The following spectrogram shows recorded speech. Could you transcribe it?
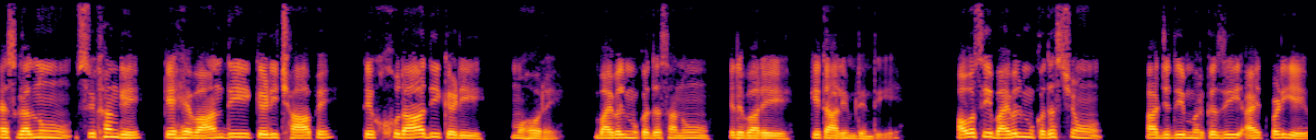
ਇਸ ਗੱਲ ਨੂੰ ਸਿੱਖਾਂਗੇ ਕਿ ਹੈਵਾਨ ਦੀ ਕਿਹੜੀ ਛਾਪ ਹੈ ਤੇ ਖੁਦਾ ਦੀ ਕਿਹੜੀ ਮੋਹਰ ਹੈ ਬਾਈਬਲ ਮੁਕੱਦਸ ਸਾਨੂੰ ਇਹਦੇ ਬਾਰੇ ਕੀ تعلیم ਦਿੰਦੀ ਹੈ ਆਓ ਅਸੀਂ ਬਾਈਬਲ ਮੁਕੱਦਸ ਚੋਂ ਅੱਜ ਦੀ ਮਰਕਜ਼ੀ ਆਇਤ ਪੜ੍ਹੀਏ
